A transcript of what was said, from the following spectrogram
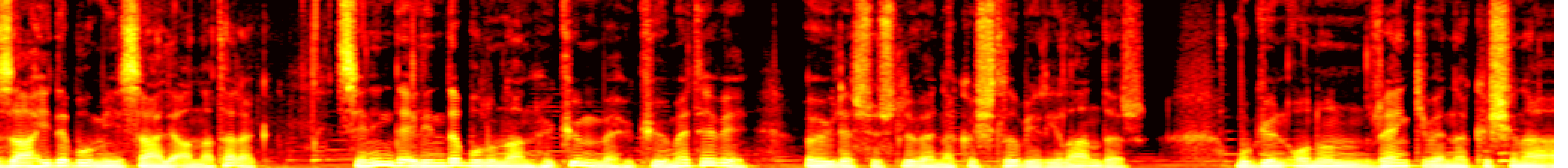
Zahide bu misali anlatarak senin de elinde bulunan hüküm ve hükümet evi öyle süslü ve nakışlı bir yılandır. Bugün onun renk ve nakışına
